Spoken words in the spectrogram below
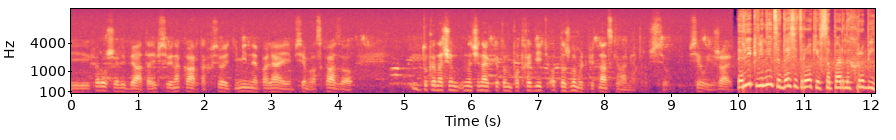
и хорошие ребята, и все, и на картах, все эти минные поля, я им всем рассказывал. Ну, Только начи- начинают к этому подходить, вот должно быть 15 километров, все, все уезжают. Рік війни це 10 років саперних робіт,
